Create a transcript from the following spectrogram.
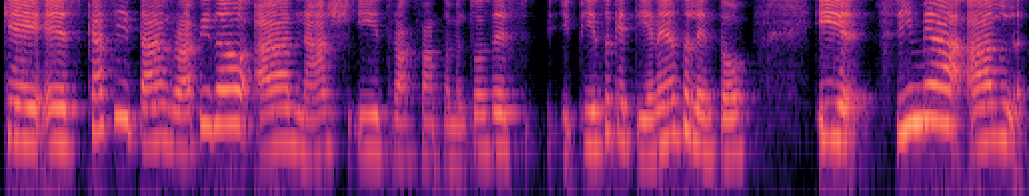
que es casi tan rápido a Nash y Track Phantom. Entonces, pienso que tiene el talento. Y si mira al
